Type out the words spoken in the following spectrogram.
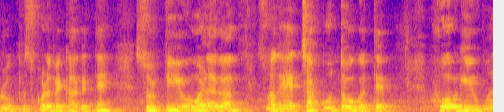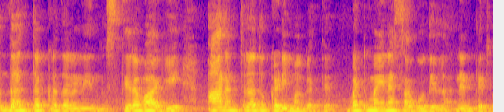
ರೂಪಿಸ್ಕೊಳ್ಬೇಕಾಗತ್ತೆ. ಸೊ ಟಿ ಯು ಒಳಗೆ ಸೊ ಅದು ಹೆಚ್ಚಾಕೋತ ಹೋಗುತ್ತೆ. ಹೋಗಿ ಒಂದು ಹಂತಕ್ಕೆ ಅದನ್ನು ನೀನು ಸ್ಥಿರವಾಗಿ, ಆ ನಂತರ ಅದು ಕಡಿಮೆ ಆಗುತ್ತೆ. ಬಟ್ ಮೈನಸ್ ಆಗೋದಿಲ್ಲ ನೆನಪಿರಿ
